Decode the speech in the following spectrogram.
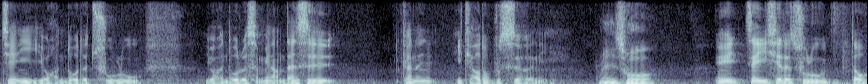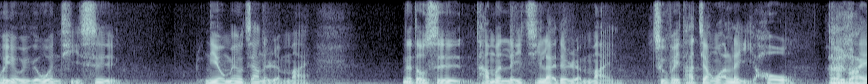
建议，有很多的出路，有很多的什么样，但是可能一条都不适合你，没错。因为这一些的出路都会有一个问题是，你有没有这样的人脉？那都是他们累积来的人脉，除非他讲完了以后，他会把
